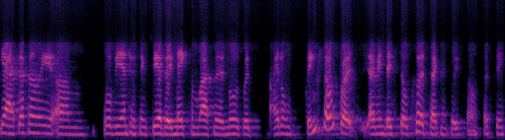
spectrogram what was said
yeah, definitely um, will be interesting to see if they make some last minute moves, which I don't think so, but I mean, they still could technically. So let's see.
